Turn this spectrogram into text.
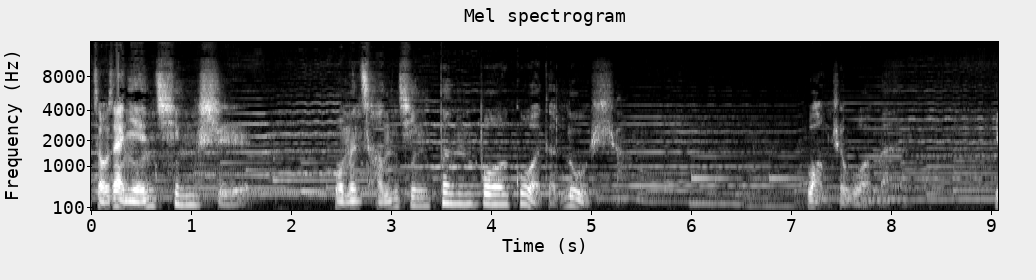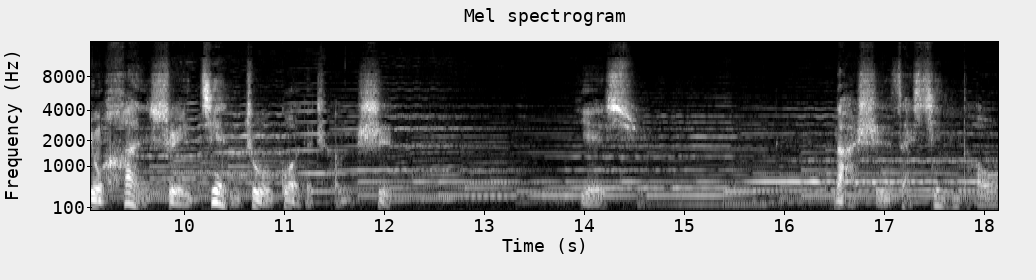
走在年轻时，我们曾经奔波过的路上。望着我们用汗水建筑过的城市，也许那时在心头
